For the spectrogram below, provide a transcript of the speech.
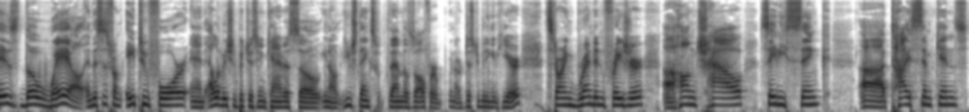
is Yeah. The Whale, and this is from A24 and Elevation Pictures here in Canada. So you know, huge thanks to them as well for you know distributing it here. Starring Brendan Fraser, uh, Hong Chau, Sadie Sink, uh, Ty Simpkins.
